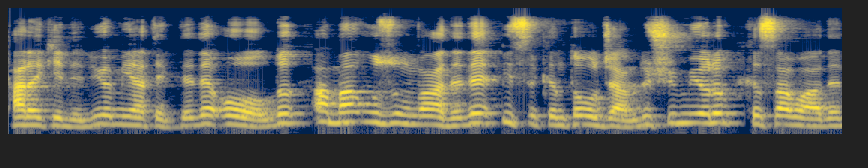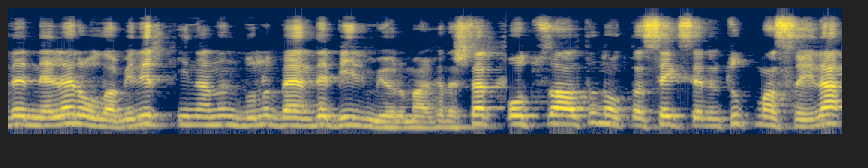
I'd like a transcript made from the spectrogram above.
hareket ediyor. Miatek'te de o oldu ama uzun vadede bir sıkıntı olacağını düşünmüyorum. Kısa vadede neler olabilir? İnanın bunu ben de bilmiyorum arkadaşlar. 36.80'in tutmasıyla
